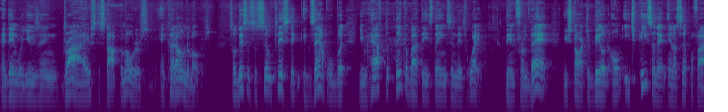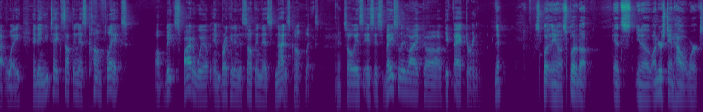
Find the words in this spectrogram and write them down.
and then we're using drives to stop the motors and cut on the motors. So this is a simplistic example, but you have to think about these things in this way. Then from that, you start to build on each piece of that in a simplified way. And then you take something that's complex, a big spider web, and break it into something that's not as complex. Yeah. So it's, it's it's basically like uh, defactoring. Yeah, split you know split it up. It's you know understand how it works.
